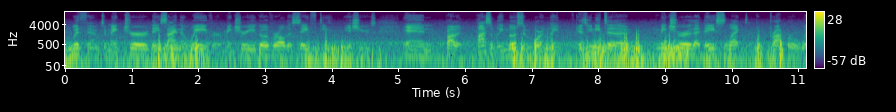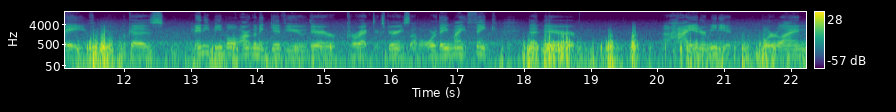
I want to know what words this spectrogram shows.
with them to make sure they sign the waiver, make sure you go over all the safety issues. And probably, possibly most importantly, is you need to make sure that they select the proper wave because many people aren't going to give you their correct experience level, or they might think that they're a high intermediate, borderline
